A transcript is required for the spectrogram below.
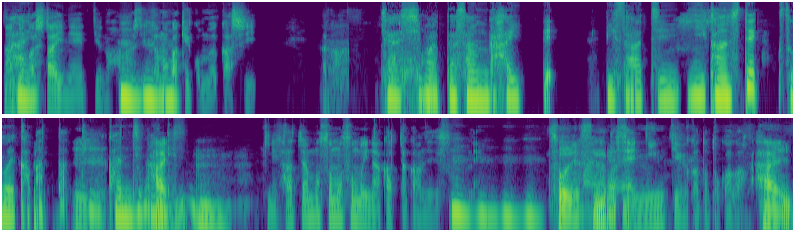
はい。なんとかしたいねっていうのを話していたうんうんうん。のが結構昔。じゃあ、柴田さんが入って、リサーチに関してすごい変わったっていう感じなはいんです。。うんリサーチャーもそもそもいなかった感じですうんうんもんね。うんそうですね前だ。と1000人っていう方とかが。はい。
